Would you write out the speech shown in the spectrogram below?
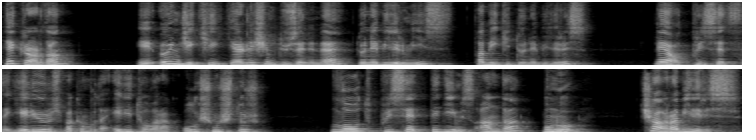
Tekrardan e, önceki yerleşim düzenine dönebilir miyiz? Tabii ki dönebiliriz. Layout Presets'e geliyoruz. Bakın burada edit olarak oluşmuştur. Load Preset dediğimiz anda bunu çağırabiliriz.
